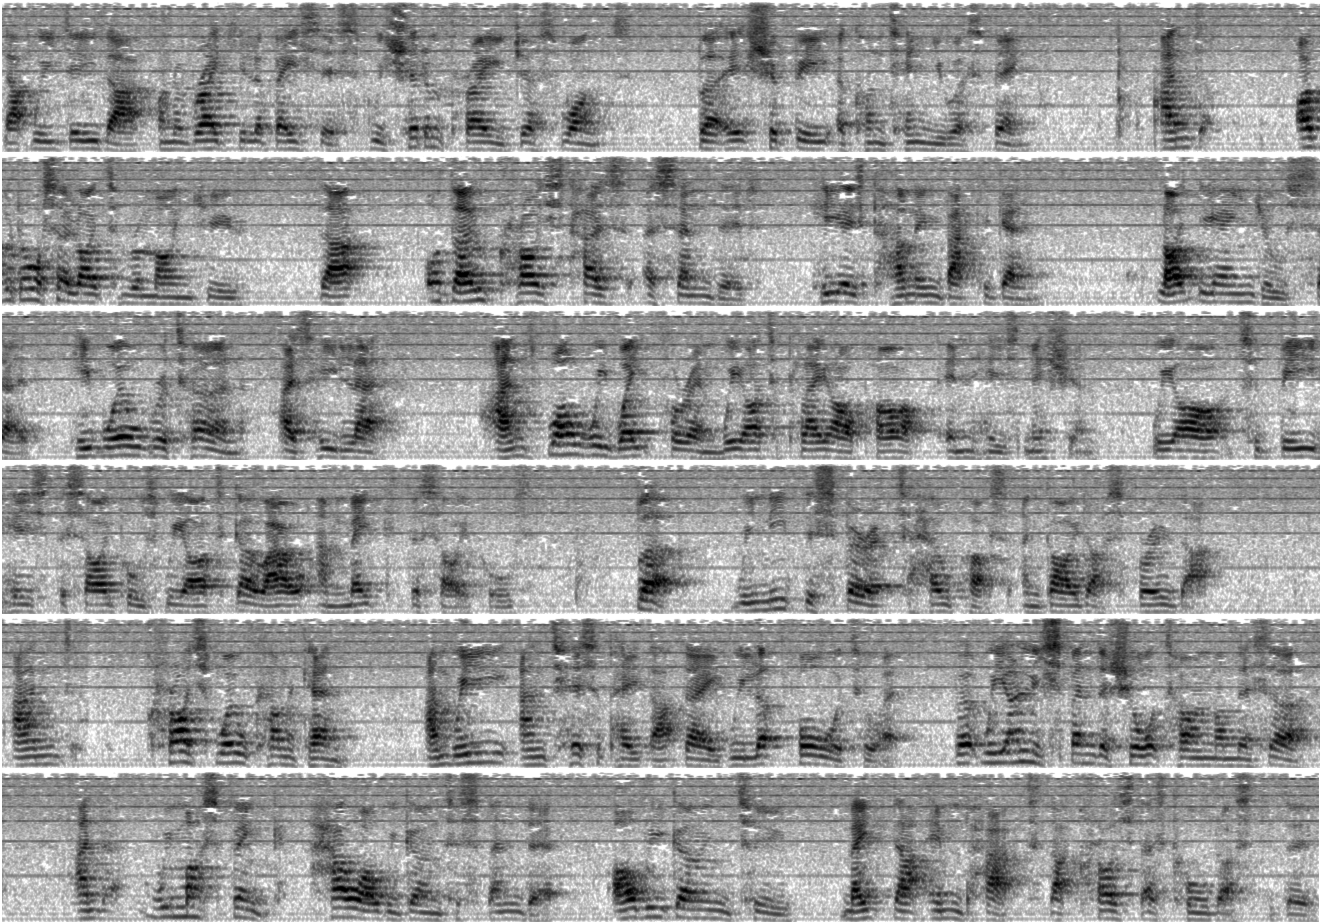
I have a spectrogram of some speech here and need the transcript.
that we do that on a regular basis. We shouldn't pray just once, but it should be a continuous thing. And I would also like to remind you that although Christ has ascended, he is coming back again. Like the angels said, he will return as he left. And while we wait for him, we are to play our part in his mission. We are to be his disciples. We are to go out and make disciples. But we need the Spirit to help us and guide us through that. And Christ will come again. And we anticipate that day. We look forward to it. But we only spend a short time on this earth. And we must think, how are we going to spend it? Are we going to make that impact that Christ has called us to do?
